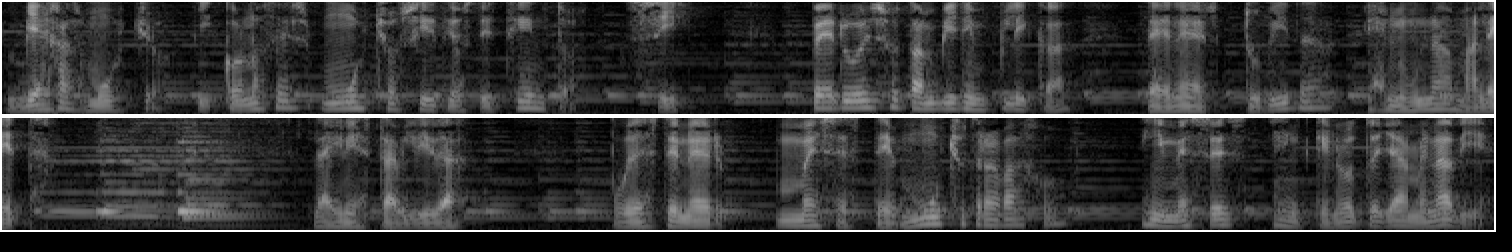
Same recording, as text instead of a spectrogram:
Viajas mucho y conoces muchos sitios distintos, sí, pero eso también implica tener tu vida en una maleta la inestabilidad. Puedes tener meses de mucho trabajo y meses en que no te llame nadie,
